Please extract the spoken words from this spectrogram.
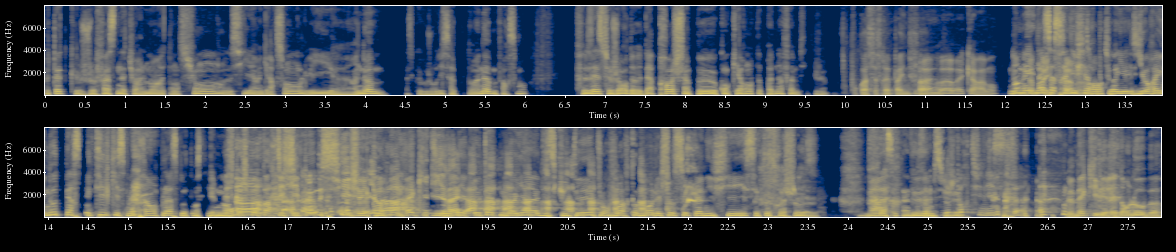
peut-être que je fasse naturellement attention euh, si un garçon, lui, euh, un homme, parce qu'aujourd'hui, ce serait plutôt un homme, forcément, faisait ce genre de- d'approche un peu conquérante auprès de ma femme, si tu veux. Pourquoi ce serait pas une femme ouais, ouais, carrément. Non, mais là, ça serait femme différent, tu vois. Il y aurait une autre perspective qui se mettrait en place potentiellement. Est-ce que je peux participer aussi, Julien Là, il y dirait. a peut-être moyen à discuter pour voir comment les choses se planifient. C'est autre chose. Là, c'est un deuxième sujet. Opportuniste. Le mec, il irait dans l'aube.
